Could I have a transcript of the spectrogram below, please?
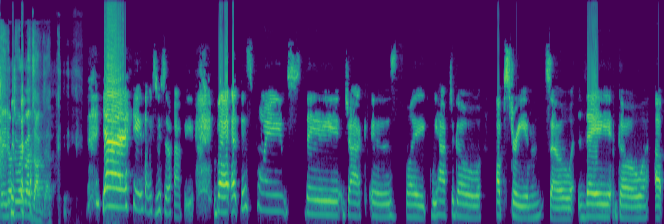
they don't have to worry about dog death. Yay! That makes me so happy. But at this point, they Jack is like, we have to go upstream, so they go up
